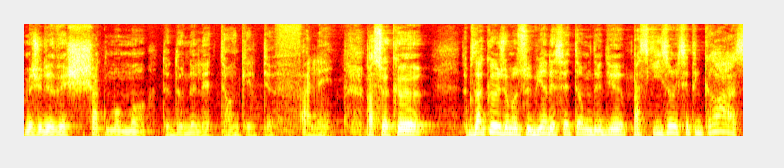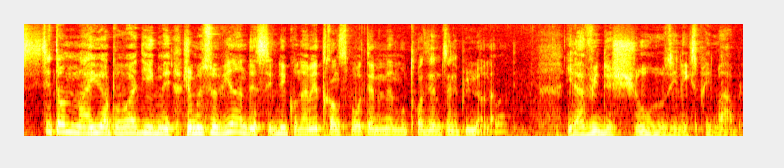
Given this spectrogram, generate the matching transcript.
mais je devais chaque moment te donner le temps qu'il te fallait. Parce que, c'est pour ça que je me souviens de cet homme de Dieu, parce qu'ils ont eu cette grâce. Cet homme m'a eu à pouvoir dire, mais je me souviens de celui qu'on avait transporté, même au troisième, c'est le plus loin là-bas. Il a vu des choses inexprimables.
